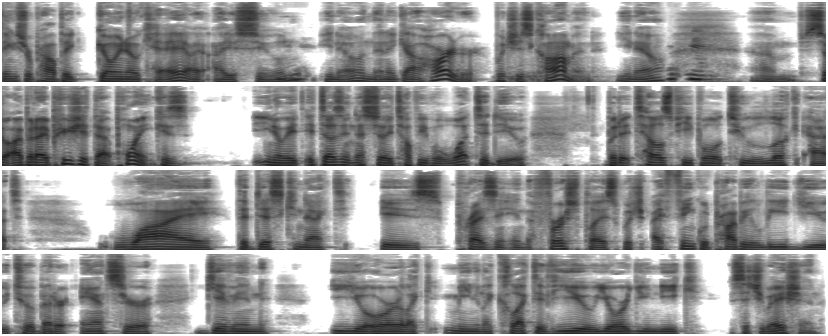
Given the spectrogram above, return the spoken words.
things were probably going okay, I, I assume, mm-hmm. you know, and then it got harder, which is common, you know. Mm-hmm. Um, so, I, but I appreciate that point because, you know, it, it doesn't necessarily tell people what to do, but it tells people to look at why the disconnect is present in the first place, which I think would probably lead you to a better answer given your like meaning like collective you, your unique situation.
